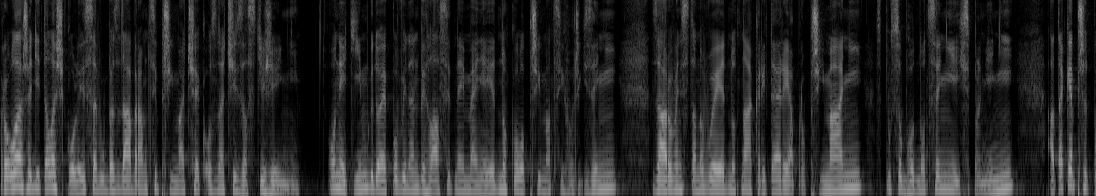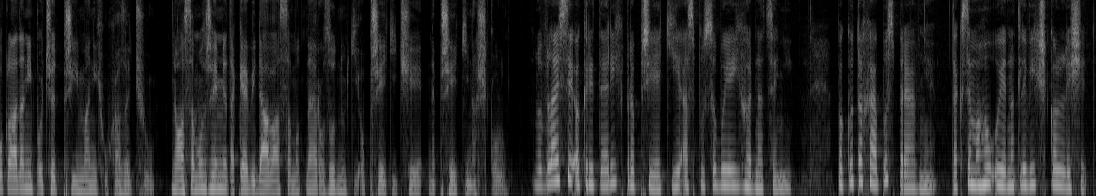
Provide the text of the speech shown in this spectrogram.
Role ředitele školy se vůbec dá v rámci přijímaček označit za stěžejní. On je tím, kdo je povinen vyhlásit nejméně jedno kolo přijímacího řízení, zároveň stanovuje jednotná kritéria pro přijímání, způsob hodnocení jejich splnění a také předpokládaný počet přijímaných uchazečů. No a samozřejmě také vydává samotné rozhodnutí o přijetí či nepřijetí na školu. Mluvila jsi o kritériích pro přijetí a způsobu jejich hodnocení. Pokud to chápu správně, tak se mohou u jednotlivých škol lišit.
